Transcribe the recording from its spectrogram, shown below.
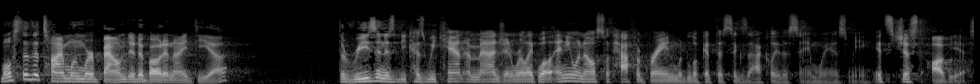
Most of the time, when we're bounded about an idea, the reason is because we can't imagine. We're like, well, anyone else with half a brain would look at this exactly the same way as me. It's just obvious.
